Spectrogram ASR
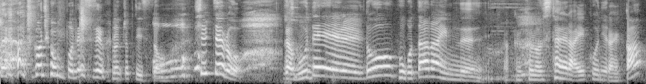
내가 그거 좀 보냈어요. 그런 적도 있어. 실제로. 그러니까 모델도 보고 따라 입는 약간 그런 스타일 아이콘이랄까?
